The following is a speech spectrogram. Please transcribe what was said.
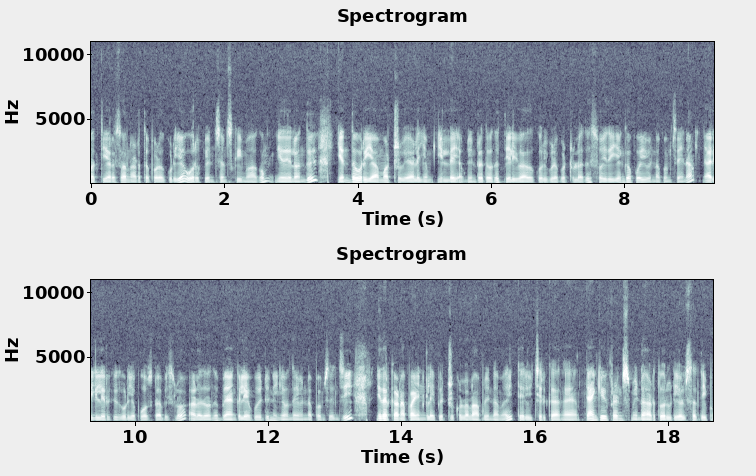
மத்திய அரசால் நடத்தப்படக்கூடிய ஒரு பென்ஷன் ஸ்கீம் ஆகும். இதில் வந்து எந்த ஒரு ஏமாற்று வேலையும் இல்லை அப்படின்றது வந்து தெளிவாக குறிப்பிடப்பட்டுள்ளது. ஸோ இது எங்கே போய் விண்ணப்பம் செய்யணும் அருகில் இருக்கக்கூடிய போஸ்ட் ஆஃபீஸ்லோ அல்லது வந்து பேங்க்லேயே போயிட்டு நீங்கள் வந்து விண்ணப்பம் செஞ்சு இதற்கான பயன்களை பெற்றுக்கொள்ளலாம் அப்படின்ற மாதிரி தெரிவிச்சிருக்காங்க. தேங்க்யூ ஃப்ரெண்ட்ஸ் மீண்டும் அடுத்த ஒரு வீடியோவில் சந்திப்போம்.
